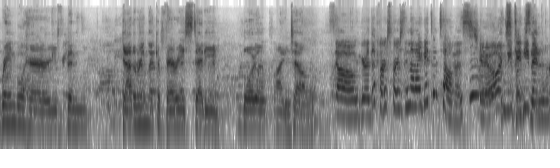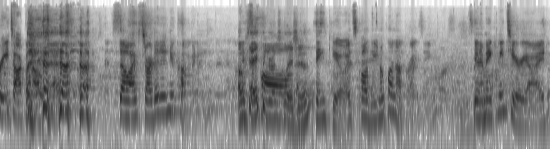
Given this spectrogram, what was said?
rainbow hair, you've been gathering like a very steady loyal clientele. So you're the first person that I get to tell this to, and we didn't even pre-talk about this. so I've started a new company. Okay, called- congratulations. Thank you. It's called Unicorn Uprising. It's gonna make me teary-eyed.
